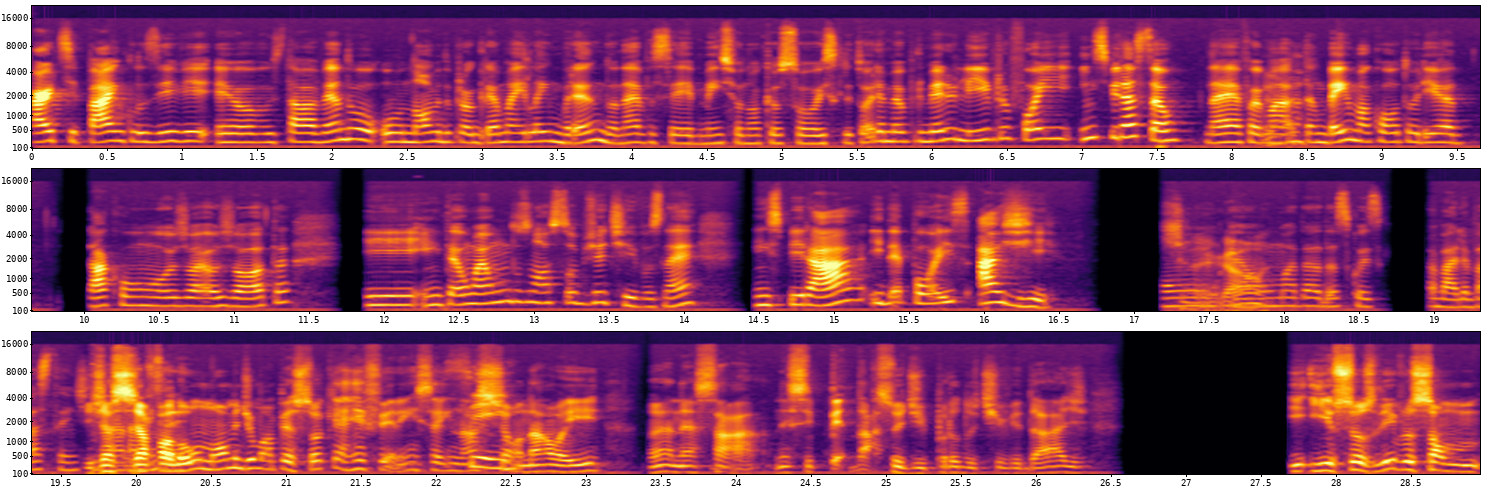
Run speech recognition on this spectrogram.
participar. Inclusive, eu estava vendo o nome do programa e lembrando, né? Você mencionou que eu sou escritora. Meu primeiro livro foi Inspiração, né? Foi uma, é. também uma coautoria já com o Joel J. E então é um dos nossos objetivos, né? Inspirar e depois agir. É uma das coisas que trabalha bastante. E já, já falou o nome de uma pessoa que é referência aí nacional aí, né, nessa, nesse pedaço de produtividade. E, e, os seus livros são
